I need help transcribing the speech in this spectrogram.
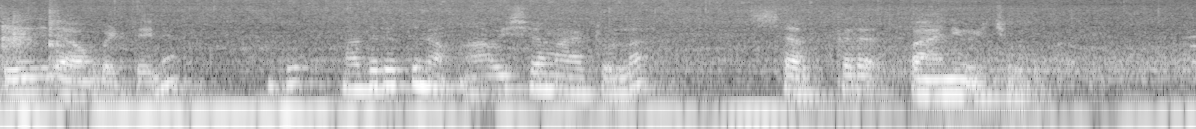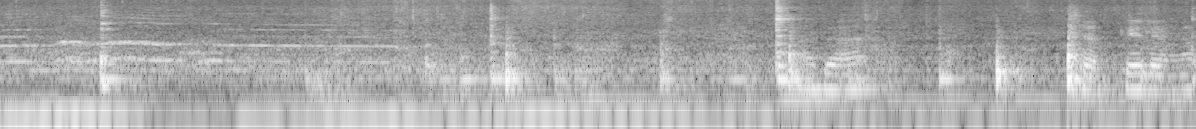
സ്റ്റേജിലാവുമ്പോഴത്തേന് ഇത് മധുരത്തിന് ആവശ്യമായിട്ടുള്ള ശർക്കര പാനി ഒഴിച്ചു കൊടുക്കുക അത് ആ ചക്കയിലങ്ങ്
